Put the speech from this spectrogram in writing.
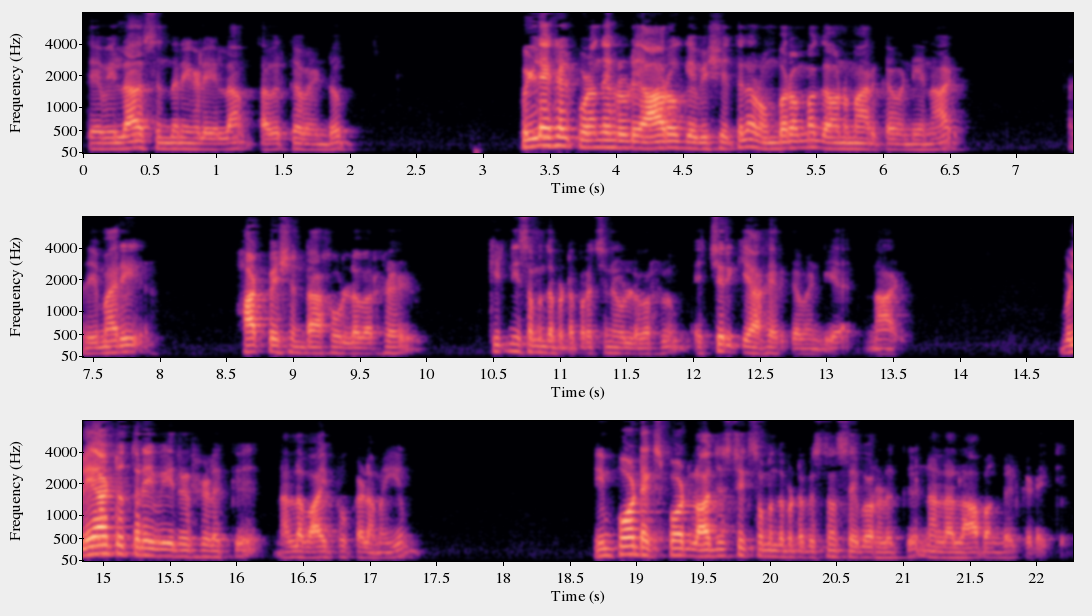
தேவையில்லாத சிந்தனைகளை எல்லாம் தவிர்க்க வேண்டும். பிள்ளைகள் குழந்தைகளுடைய ஆரோக்கிய விஷயத்தில் ரொம்ப ரொம்ப கவனமாக இருக்க வேண்டிய நாள். அதே மாதிரி ஹார்ட் பேஷண்ட்டாக உள்ளவர்கள் கிட்னி சம்பந்தப்பட்ட பிரச்சனை உள்ளவர்களும் எச்சரிக்கையாக இருக்க வேண்டிய நாள். விளையாட்டுத்துறை வீரர்களுக்கு நல்ல வாய்ப்புகள் அமையும். இம்போர்ட் எக்ஸ்போர்ட் லாஜிஸ்டிக் சம்பந்தப்பட்ட பிஸ்னஸ் செய்பவர்களுக்கு நல்ல லாபங்கள் கிடைக்கும்.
